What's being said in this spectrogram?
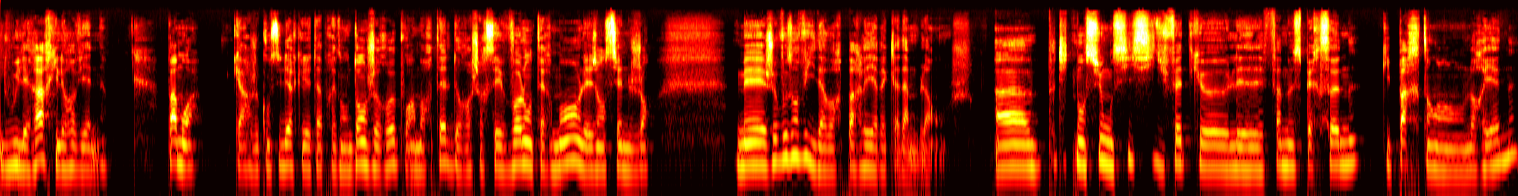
d'où il est rare qu'ils reviennent. Pas moi, car je considère qu'il est à présent dangereux pour un mortel de rechercher volontairement les anciennes gens. Mais je vous envie d'avoir parlé avec la Dame Blanche. Euh, petite mention aussi ici du fait que les fameuses personnes qui partent en Lorienne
